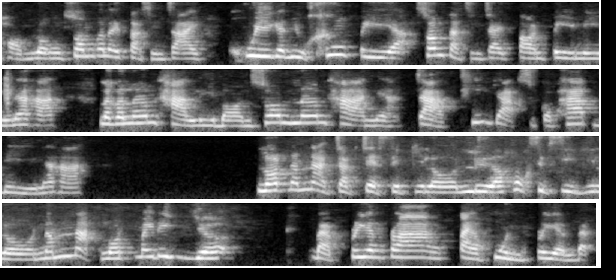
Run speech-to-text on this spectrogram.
ผอมลง ส้มก็เลยตัดสินใจ คุยกันอยู่ครึ่งปีอะส้มตัดสินใจตอนปีนี้นะคะ แล้วก็เริ่มทานรีบอลส้มเริ่มทานเนี่ยจากที่อยากสุขภาพดีนะคะลดน้ำหนักจาก 70 กิโลเหลือ 64 กิโล น้ำหนักลดไม่ได้เยอะ แบบเปรี้ยงปร้าง แต่หุ่นเปลี่ยนแบบ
